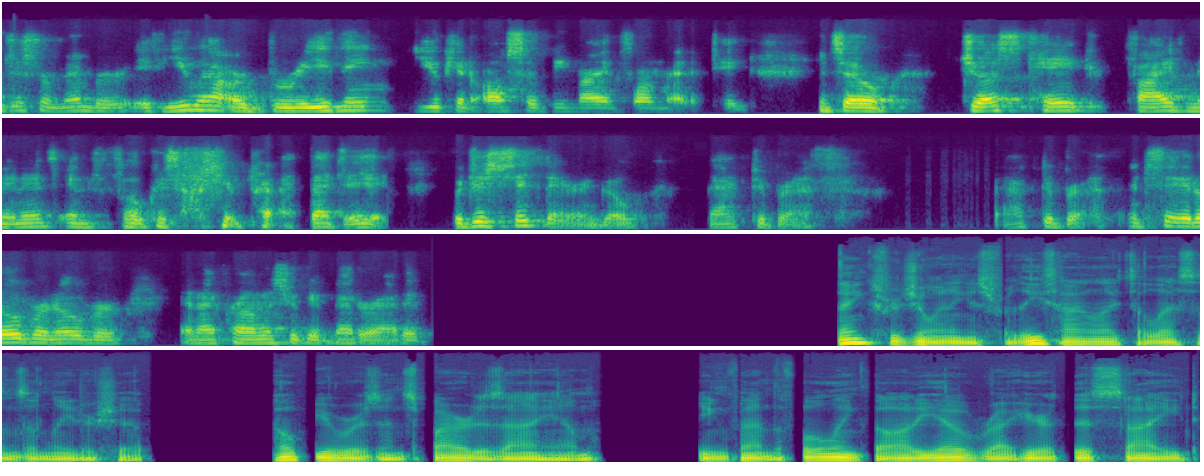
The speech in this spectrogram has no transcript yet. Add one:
Just remember, if you are breathing, you can also be mindful and meditate. And so just take five minutes and focus on your breath. That's it. But just sit there and go back to breath, back to breath, and say it over and over. And I promise you'll get better at it. Thanks for joining us for these highlights of lessons in leadership. I hope you were as inspired as I am. You can find the full length audio right here at this site,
